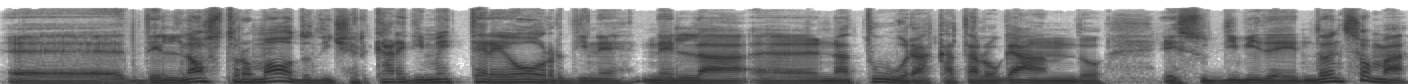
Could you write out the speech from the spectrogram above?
eh, del, nostro modo di cercare di mettere ordine nella eh, natura, catalogando e suddividendo, insomma,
